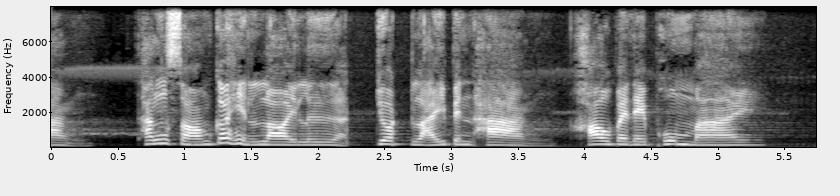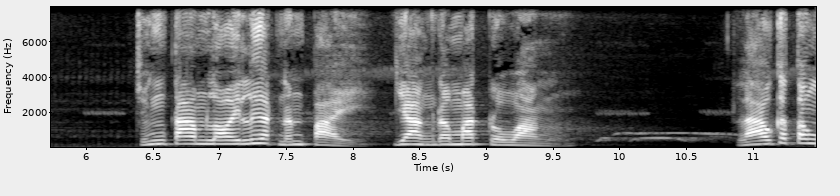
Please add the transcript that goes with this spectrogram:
าง ทั้งสองก็เห็นรอยเลือดหยดไหลเป็นทาง เข้าไปในพุ่มไม้ จึงตามรอยเลือดนั้นไปอย่างระมัดระวัง แล้วก็ต้อง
